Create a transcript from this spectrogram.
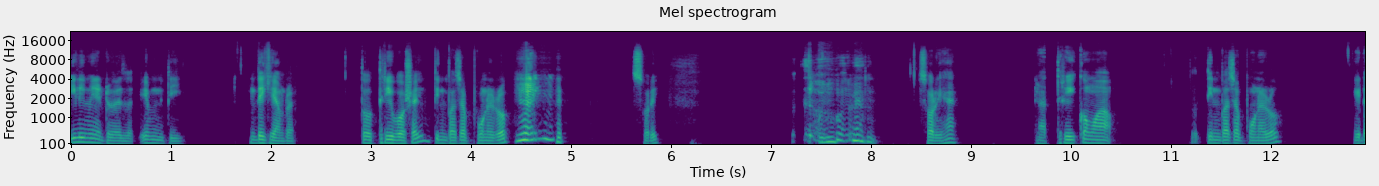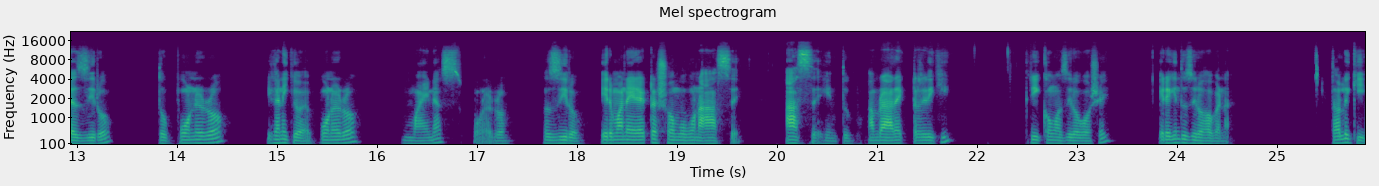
ইলিমিনেট হয়ে যায়, এমনিতেই। দেখি আমরা। তো থ্রি বসাই তিন পাঁচা পনেরো। সরি সরি হ্যাঁ। না থ্রি কমা তিন পাঁচা পনেরো এটা জিরো তো পনেরো এখানে কী হয়? পনেরো মাইনাস পনেরো জিরো এর মানে এর একটা সম্ভাবনা আছে আছে কিন্তু। আমরা আরেকটা লিখি থ্রি কমা জিরো বসাই এটা কিন্তু জিরো হবে না। তাহলে কি?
